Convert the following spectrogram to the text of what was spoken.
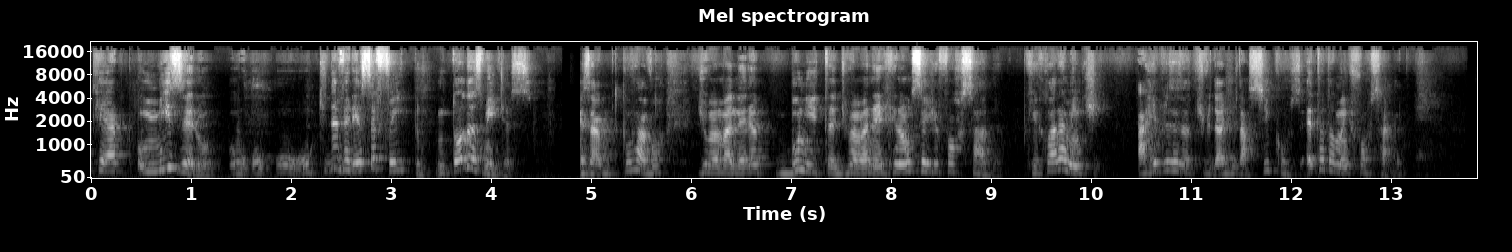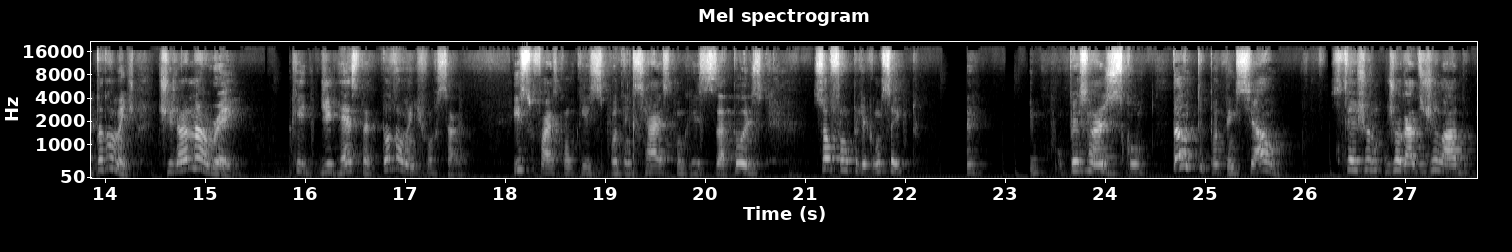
que é o mísero, o, o, o que deveria ser feito em todas as mídias. Mas, ah, por favor, de uma maneira bonita, de uma maneira que não seja forçada. Porque claramente a representatividade da Sequels é totalmente forçada. É totalmente. Tirando a Ray, que de resto é totalmente forçada. Isso faz com que esses potenciais, com que esses atores sofram preconceito. E personagens com tanto potencial sejam jogados de lado.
